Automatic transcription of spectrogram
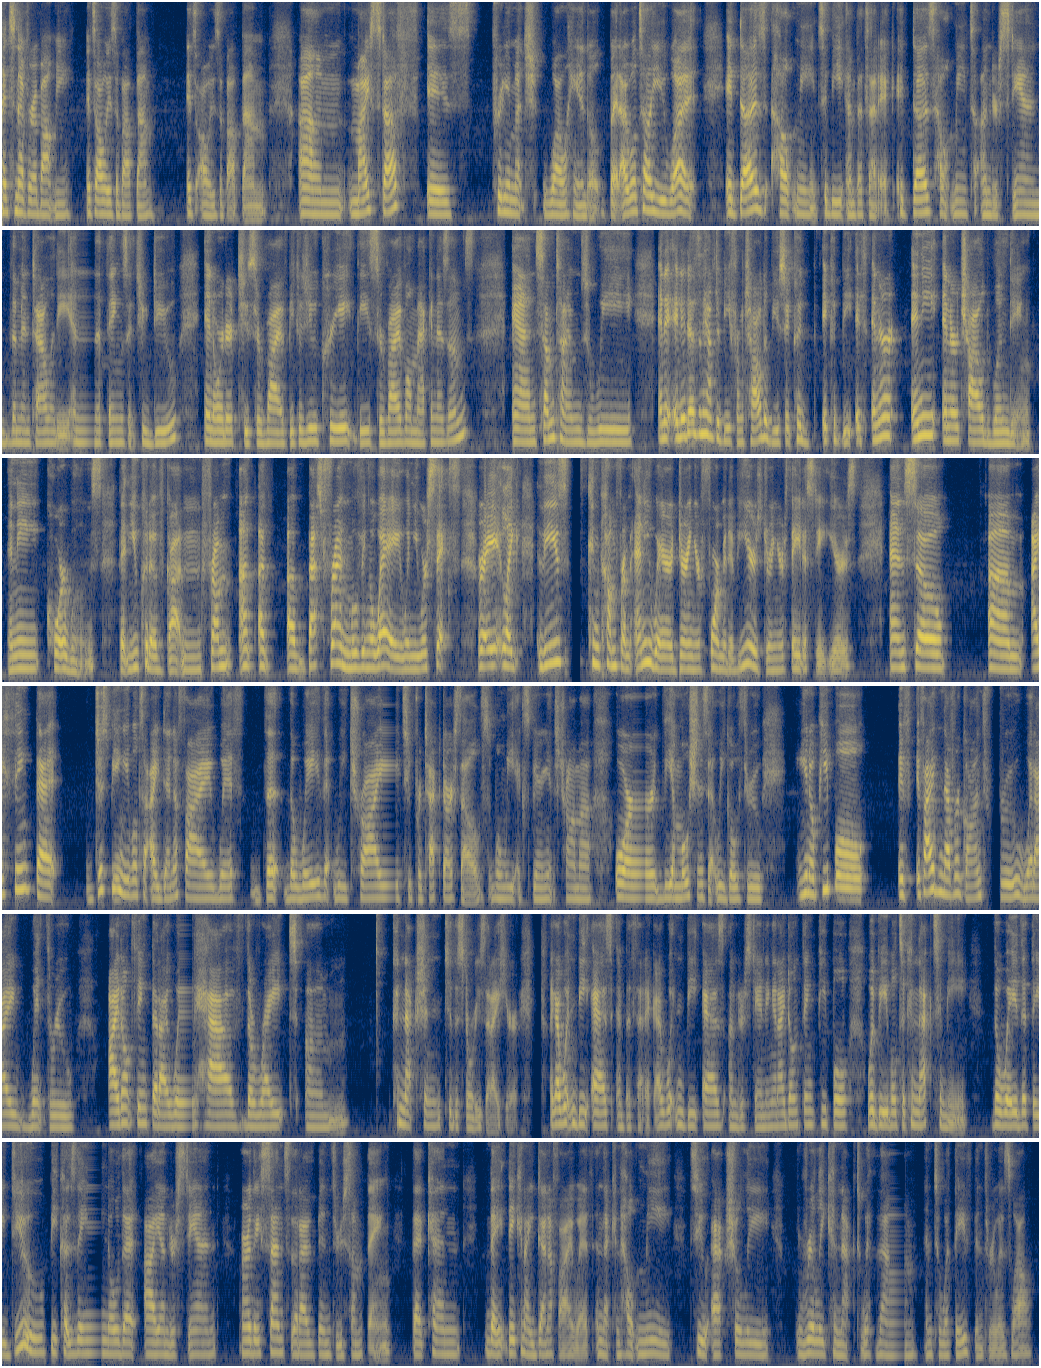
It's never about me. It's always about them. It's always about them. Um, my stuff is pretty much well handled. But I will tell you what, it does help me to be empathetic. It does help me to understand the mentality and the things that you do in order to survive because you create these survival mechanisms. And sometimes we, and it, and it doesn't have to be from child abuse. It could, it could be, it's inner, any inner child wounding, any core wounds that you could have gotten from a, a a best friend moving away when you were six, right? Like these can come from anywhere during your formative years, during your theta state years. And so um, I think that just being able to identify with the the way that we try to protect ourselves when we experience trauma or the emotions that we go through you know people if if i'd never gone through what i went through I don't think that I would have the right um, connection to the stories that I hear. Like I wouldn't be as empathetic. I wouldn't be as understanding. And I don't think people would be able to connect to me the way that they do because they know that I understand or they sense that I've been through something that can they they can identify with and that can help me to actually really connect with them and to what they've been through as well.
